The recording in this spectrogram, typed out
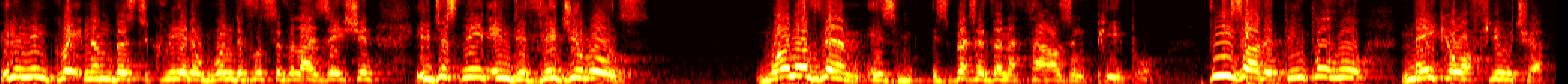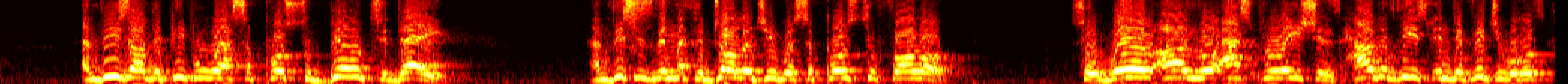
You don't need great numbers to create a wonderful civilization. You just need individuals. One of them is, is better than a thousand people. These are the people who make our future. And these are the people we are supposed to build today. And this is the methodology we're supposed to follow. So where are your aspirations? How did these individuals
